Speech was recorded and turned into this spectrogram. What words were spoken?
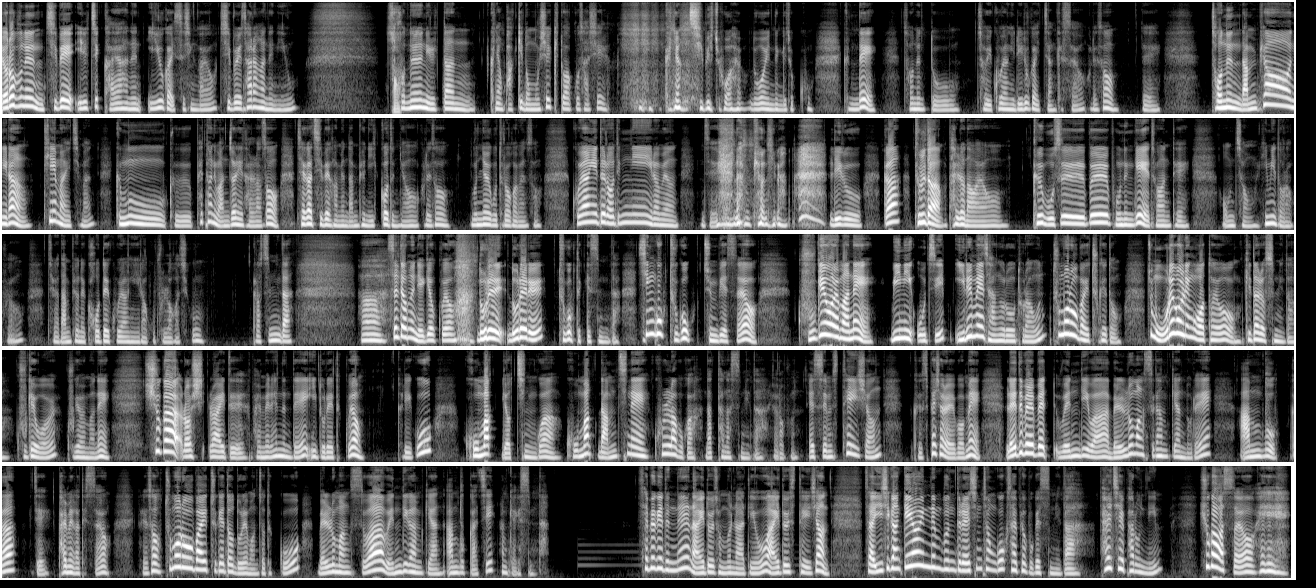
여러분은 집에 일찍 가야 하는 이유가 있으신가요? 집을 사랑하는 이유? 저는 일단 그냥 밖이 너무 싫기도 하고 사실 그냥 집이 좋아요. 누워 있는 게 좋고. 근데 저는 또 저희 고양이 리루가 있지 않겠어요? 그래서 네. 저는 남편이랑 TMI지만 근무 그 패턴이 완전히 달라서 제가 집에 가면 남편이 있거든요. 그래서 문 열고 들어가면서 고양이들 어딨니? 이러면 이제 남편이랑 리루가 둘 다 달려 나와요. 그 모습을 보는 게 저한테 엄청 힘이더라고요. 제가 남편을 거대 고양이라고 불러가지고 그렇습니다. 아 쓸데없는 얘기였고요. 노래 노래를 두 곡 듣겠습니다. 신곡 두 곡 준비했어요. 9개월 만에 미니 5집 이름의 장으로 돌아온 투모로우 바이 투게더. 좀 오래 걸린 것 같아요. 기다렸습니다. 9개월, 9개월 만에 Sugar Rush Ride 발매를 했는데 이 노래 듣고요. 그리고 고막 여친과 고막 남친의 콜라보가 나타났습니다. 여러분. SM 스테이션 그 스페셜 앨범에 레드벨벳 웬디와 멜로망스가 함께한 노래 안부가 이제 발매가 됐어요. 그래서 투모로우 바이 투게더 노래 먼저 듣고 멜로망스와 웬디가 함께한 안부까지 함께 하겠습니다. 새벽에 듣는 아이돌 전문 라디오 아이돌 스테이션. 자, 이 시간 깨어있는 분들의 신청곡 살펴보겠습니다. 8785님. 휴가 왔어요. 헤헤헤.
